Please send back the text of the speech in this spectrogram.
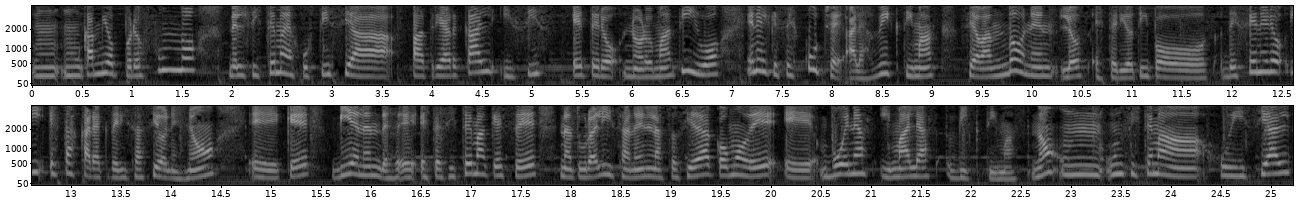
un, cambio profundo del sistema de justicia patriarcal y cis heteronormativo en el que se escuche a las víctimas, se abandonen los estereotipos de género y estas caracterizaciones, ¿no? Eh, que vienen desde este sistema que se naturalizan en la sociedad como de eh, buenas y malas víctimas, ¿no? Un, un sistema judicial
